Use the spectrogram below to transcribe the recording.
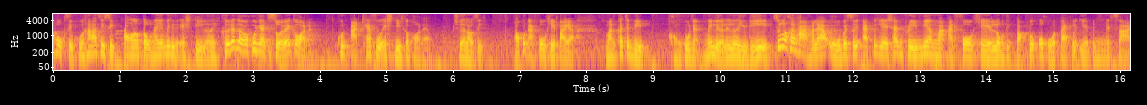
960คูณ540เอาตรงๆนะยังไม่ถึง HD เลย คือถ้าเกิดว่าคุณอยากจะสวยไว้ก่อนอะคุณอัดแค่ Full HD ก็พอแล้ว เชื่อเราสิ เพราะคุณอัด 4K ไปอะมันก็จะบีบ ของคุณเนี่ยไม่เหลือเลยเลยอยู่ดี ซึ่งเราเคยผ่านมาแล้วโอ้โหไปซื้อแอปพลิเคชันพรีเมียมมาอัด 4K ลง TikTok ปุ๊บโอ้โหแตกละเอียดเป็นเม็ดทราย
